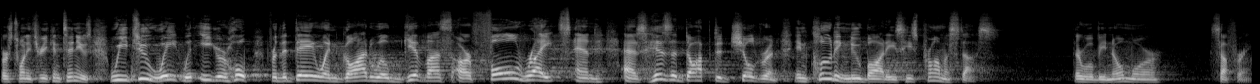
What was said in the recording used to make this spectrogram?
Verse 23 continues We too wait with eager hope for the day when God will give us our full rights and as His adopted children, including new bodies He's promised us. There will be no more suffering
